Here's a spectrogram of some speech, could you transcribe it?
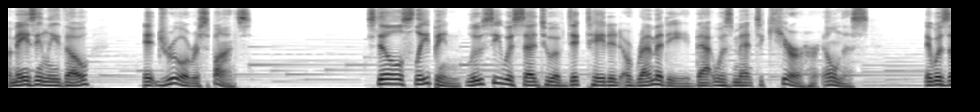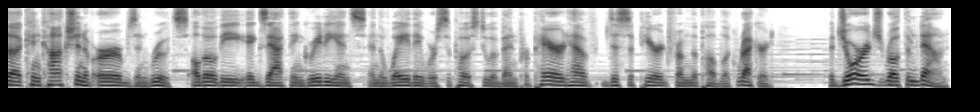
Amazingly, though, it drew a response. Still sleeping, Lucy was said to have dictated a remedy that was meant to cure her illness. It was a concoction of herbs and roots, although the exact ingredients and the way they were supposed to have been prepared have disappeared from the public record. But George wrote them down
